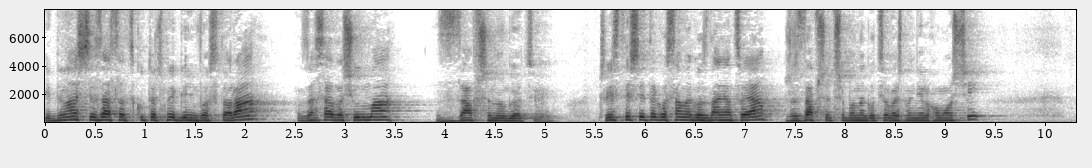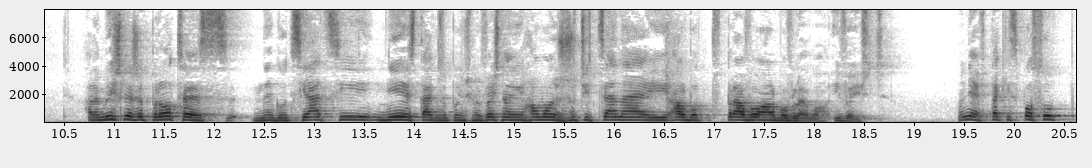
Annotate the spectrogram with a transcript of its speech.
11 zasad skutecznego inwestora. Zasada siódma: zawsze negocjuj. Czy jesteście tego samego zdania co ja, że zawsze trzeba negocjować na nieruchomości? Ale myślę, że proces negocjacji nie jest tak, że powinniśmy wejść na nieruchomość, rzucić cenę i albo w prawo, albo w lewo i wyjść. No nie, w taki sposób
